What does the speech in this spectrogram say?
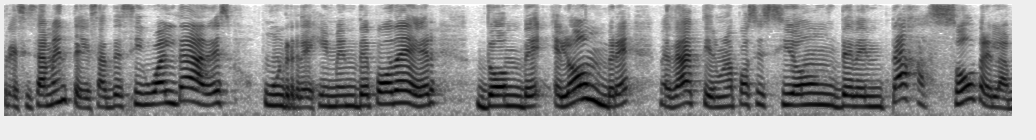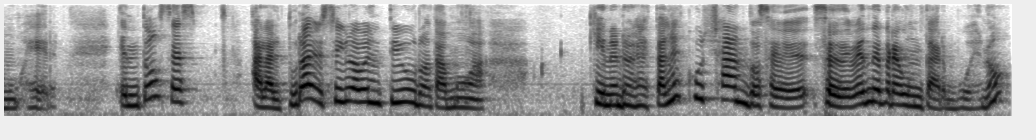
precisamente esas desigualdades, un régimen de poder donde el hombre ¿verdad? tiene una posición de ventaja sobre la mujer. Entonces, a la altura del siglo XXI, Tamoa, quienes nos están escuchando se, deben de preguntar, bueno,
